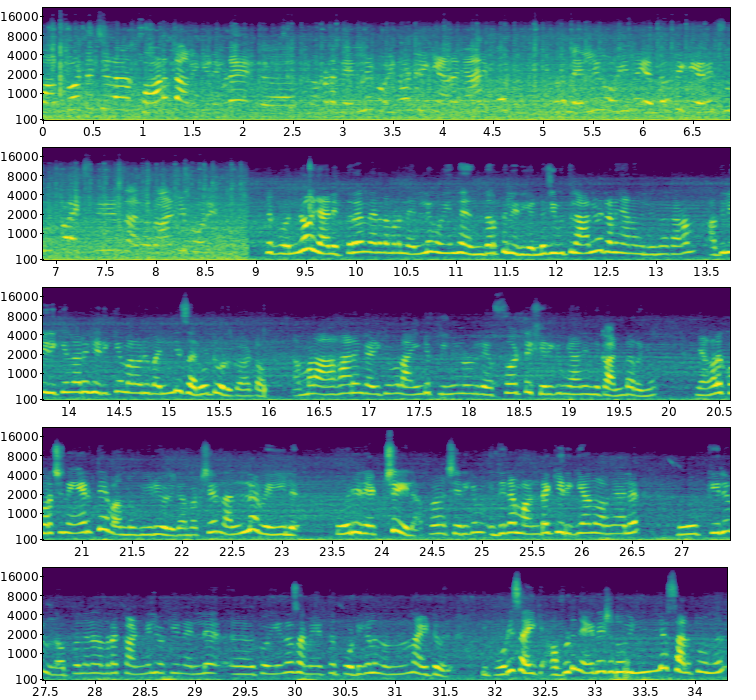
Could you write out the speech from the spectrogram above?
മങ്കോട്ടച്ചിറ പാടത്താണ് നിൽക്കുന്നത്. ഇവിടെ നമ്മുടെ നെല്ല് കൊയ്തോണ്ടിരിക്കുകയാണ്. ഞാനിപ്പോൾ ഇവിടെ നെല്ല് കൊയ്യുന്ന യന്ത്രത്തിൽ കയറി സൂപ്പർ എക്സ്പീരിയൻസ് ആയിരുന്നു അടിപൊളി. പൊന്നോ ഞാൻ ഇത്രയും നേരം നമ്മുടെ നെല്ല് കൊയ്യുന്ന യന്ത്രത്തിലിരിക്കും എന്റെ ജീവിതത്തിൽ ആദ്യമായിട്ടാണ് ഞാൻ അതിലിരുന്നത്. കാരണം അതിലിരിക്കുന്നവരെ ശരിക്കും പറഞ്ഞാൽ ഒരു വലിയ സല്യൂട്ട് കൊടുക്കുക കേട്ടോ. നമ്മൾ ആഹാരം കഴിക്കുമ്പോൾ അതിന്റെ പിന്നിലുള്ള ഒരു എഫേർട്ട് ശരിക്കും ഞാൻ ഇന്ന് കണ്ടറിഞ്ഞു. ഞങ്ങൾ കുറച്ച് നേരത്തെ വന്നു വീഡിയോ എടുക്കാൻ. പക്ഷേ നല്ല വെയിൽ ഒരു രക്ഷയില്ല. അപ്പോൾ ശരിക്കും ഇതിനെ മണ്ടയ്ക്ക് ഇരിക്കുക എന്ന് പറഞ്ഞാൽ മൂക്കിലും ഒപ്പം തന്നെ നമ്മുടെ കണ്ണിലും ഒക്കെ നെല്ല് കൊയ്യുന്ന സമയത്ത് പൊടികൾ നന്നായിട്ട് വരും. ഈ പൊടി സഹിക്കും അവിടുന്ന് ഏകദേശം ഇല്ല സ്ഥലത്തു നിന്ന്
